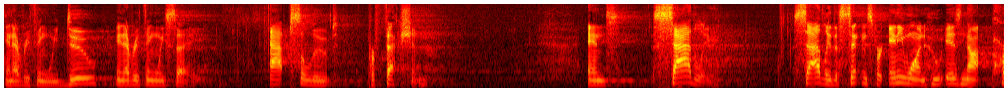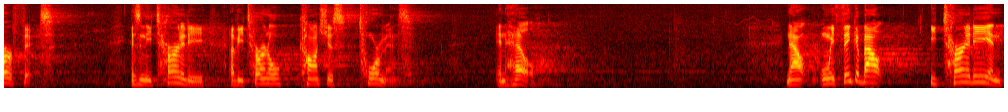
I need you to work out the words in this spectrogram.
in everything we do, in everything we say. Absolute perfection. And sadly, sadly, the sentence for anyone who is not perfect is an eternity of eternal conscious torment in hell. Now, when we think about eternity and,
